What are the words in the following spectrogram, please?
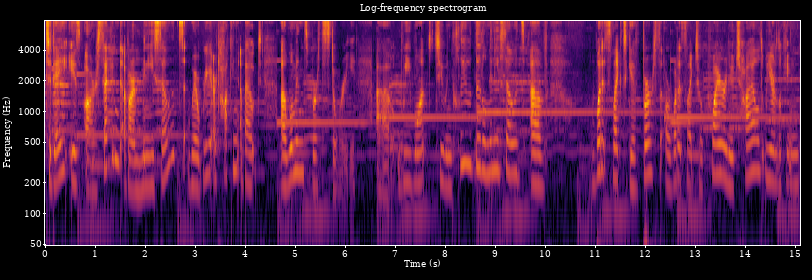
Today is our second of our mini-sodes where we are talking about a woman's birth story. Uh, we want to include little mini-sodes of what it's like to give birth or what it's like to acquire a new child. We are looking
